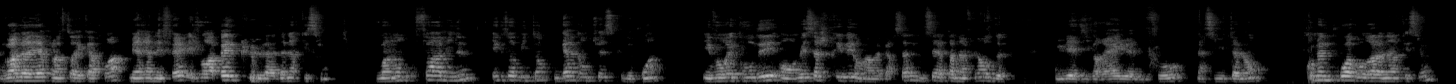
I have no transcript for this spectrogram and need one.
loin derrière pour l'instant avec un point, mais rien n'est fait. Et je vous rappelle que la dernière question, vous avez un nombre faramineux, exorbitant, gargantuesque de points, et vous répondez en message privé envers ma personne. Vous savez, il n'y a pas d'influence de lui a dit vrai, lui a dit faux, merci du talent. Combien de points vaudra la dernière question?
